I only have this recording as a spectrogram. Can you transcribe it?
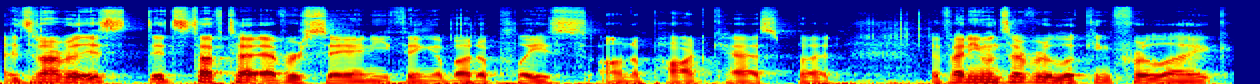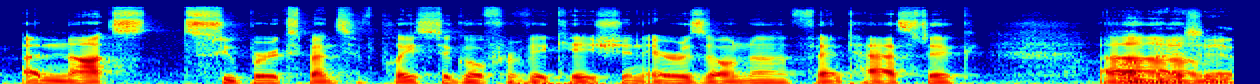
it's not really it's it's tough to ever say anything about a place on a podcast, but if anyone's ever looking for like a not super expensive place to go for vacation, Arizona, fantastic. Oh, nice, Um, yeah.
